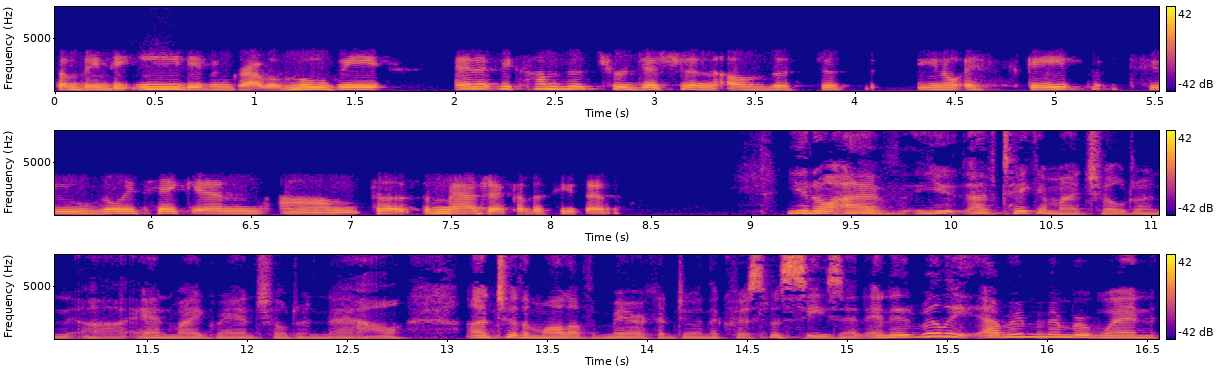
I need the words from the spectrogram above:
something to eat, even grab a movie. And it becomes this tradition of this just, you know, escape to really take in um, the, the magic of the season. You know, I've you, I've taken my children uh, and my grandchildren now uh, to the Mall of America during the Christmas season, and it really I remember when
